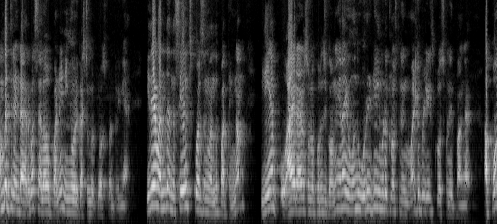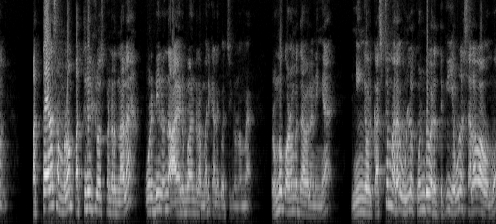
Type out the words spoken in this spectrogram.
ஐம்பத்தி ரெண்டாயிரம் ரூபாய் செலவு பண்ணி நீங்க ஒரு கஸ்டமர் க்ளோஸ் பண்றீங்க. இதே வந்து அந்த சேல்ஸ் பர்சன் வந்து பாத்தீங்கன்னா இது ஏன் ஆயிரம் ஆயிரம் சொல்ல புரிஞ்சுக்கோங்க. ஏன்னா இவங்க வந்து ஒரு டீல் மட்டும் க்ளோஸ் பண்ணி மல்டிபிள் டீல்ஸ் க்ளோஸ் பண்ணிருப்பாங்க. அப்போ பத்தாயிரம் சம்பளம் பத்து டீல் க்ளோஸ் பண்றதுனால ஒரு டீல் வந்து ஆயிரம் ரூபான்ற மாதிரி கணக்கு வச்சுக்கணும் நம்ம. ரொம்ப குழம்பு தேவையில்ல நீங்க. நீங்க ஒரு கஸ்டமரை உள்ள கொண்டு வரதுக்கு எவ்வளவு செலவாகுமோ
